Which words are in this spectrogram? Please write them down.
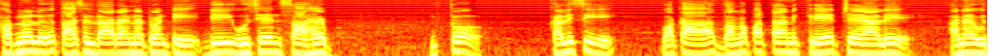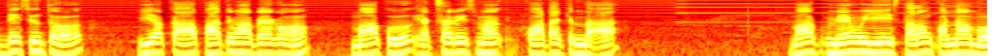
కర్నూలు తహసీల్దార్ అయినటువంటి డి. హుసేన్ సాహెబ్తో కలిసి ఒక దొంగ పట్టాన్ని క్రియేట్ చేయాలి అనే ఉద్దేశంతో ఈ యొక్క ఫాతిమా బేగం మాకు ఎక్స్ సర్వీస్ మా కోటా కింద మాకు మేము ఈ స్థలం కొన్నాము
